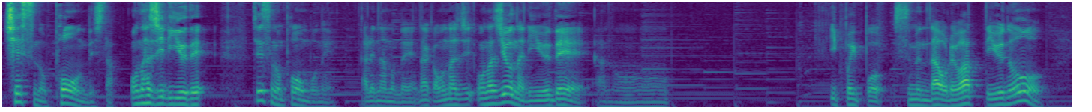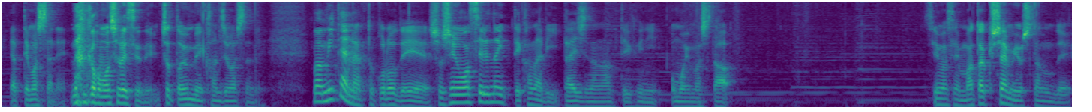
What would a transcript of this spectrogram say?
チェスのポーンでした。同じ理由で。チェスのポーンもねあれなのでなんか同じ同じような理由で、あのー、一歩一歩進むんだ俺はっていうのをやってましたね。なんか面白いですよね。ちょっと運命感じましたね。まあみたいなところで初心を忘れないってかなり大事だなっていうふうに思いました。すいません。またくしゃみをしたので。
